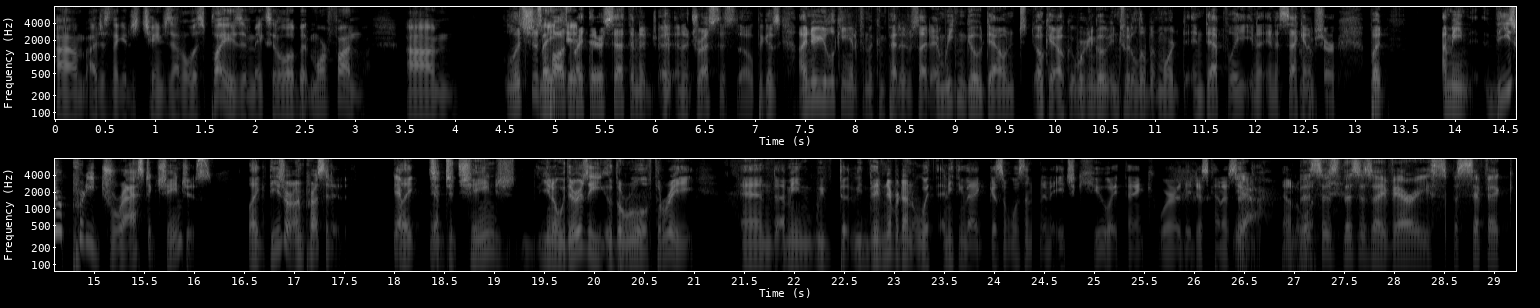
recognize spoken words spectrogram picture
Um, I just think it just changes how the list plays and makes it a little bit more fun. Um, Let's just pause right there, Seth, and, and address this though, because I know you're looking at it from the competitive side, and we can go down. To, okay, okay, we're going to go into it a little bit more in depthly in a, in a 2nd i Mm-hmm. I'm sure. But I mean, these are pretty drastic changes. Like these are unprecedented. Yep, Like to, yep. to change, you know, there is a the rule of three, and I mean, we've they've never done it with anything that I guess it wasn't an HQ. I think where they just kind of said, yeah, this is this is a very specific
